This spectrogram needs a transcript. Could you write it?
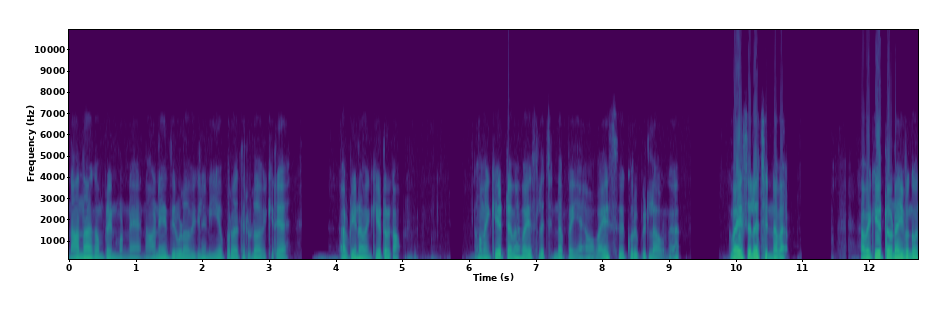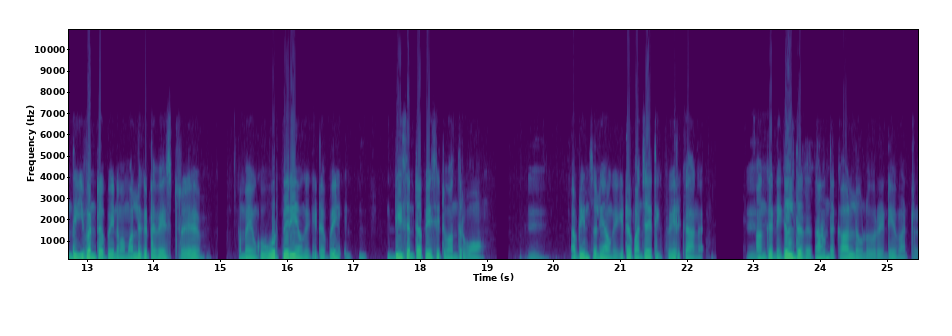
நான் தான் கம்ப்ளைண்ட் பண்ணேன். நானே திருவிழா வைக்கல நீ எப்பறா திருவிழா வைக்கிற? அப்படின்னு அவன் கேட்டிருக்கான். அவன் கேட்டவன் வயசில் சின்ன பையன். அவன் வயசு குறிப்பிடல அவங்க. வயசில் சின்னவன். அவன் கேட்டவனா இவங்க வந்து இவன்கிட்ட போய் நம்ம மல்லுக்கிட்ட வேஸ்ட்டு நம்ம இவங்க ஊர் பெரியவங்க கிட்ட போய் டீசெண்டாக பேசிட்டு வந்துடுவோம் ம். அப்படின்னு சொல்லி அவங்க கிட்ட பஞ்சாயத்துக்கு போயிருக்காங்க. அங்கே நிகழ்ந்தது தான் அந்த காலில் உள்ள ஒரு வேண்டிய மேட்ரு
